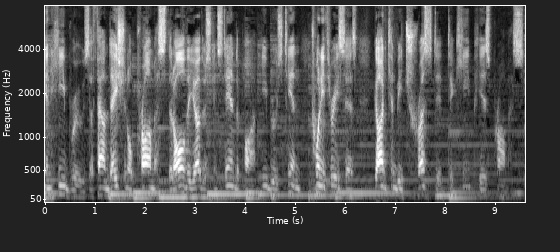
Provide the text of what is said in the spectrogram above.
in Hebrews, a foundational promise that all the others can stand upon. Hebrews 10 23 says, God can be trusted to keep his promise.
